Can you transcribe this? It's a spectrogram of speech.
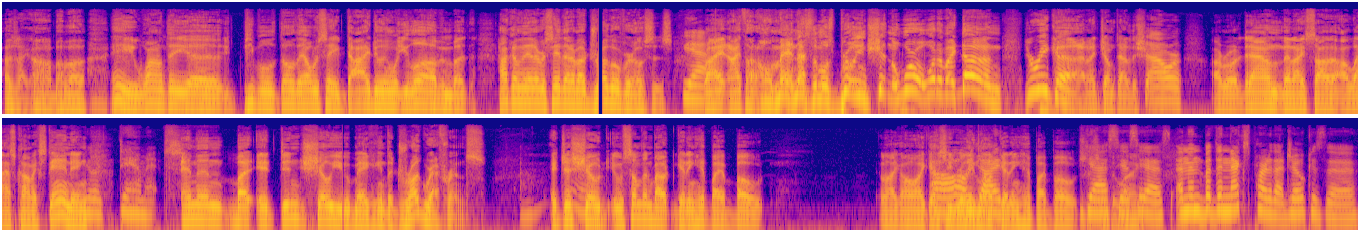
I was like, oh, blah, blah. Hey, why don't they? Uh, people, though, they always say die doing what you love, and but how come they never say that about drug overdoses? Yeah. Right. And I thought, oh man, that's the most brilliant shit in the world. What have I done? Eureka! And I jumped out of the shower. I wrote it down. Then I saw a Last Comic Standing, You're like, damn it. and then, but it didn't show you making the drug reference. It just showed it was something about getting hit by a boat. Like, oh, I guess he Oh, really he loved died- getting hit by boats. Or yes, something yes, like. yes. And then, but the next part of that joke is the.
